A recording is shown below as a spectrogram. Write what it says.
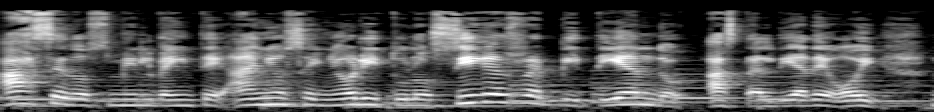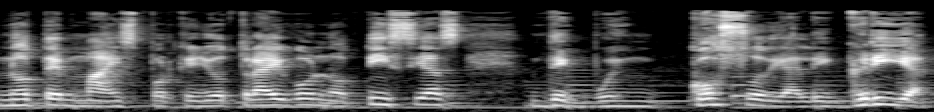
hace 2020 años, Señor, y tú lo sigues repitiendo hasta el día de hoy. No temáis, porque yo traigo noticias de buen gozo, de alegría,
